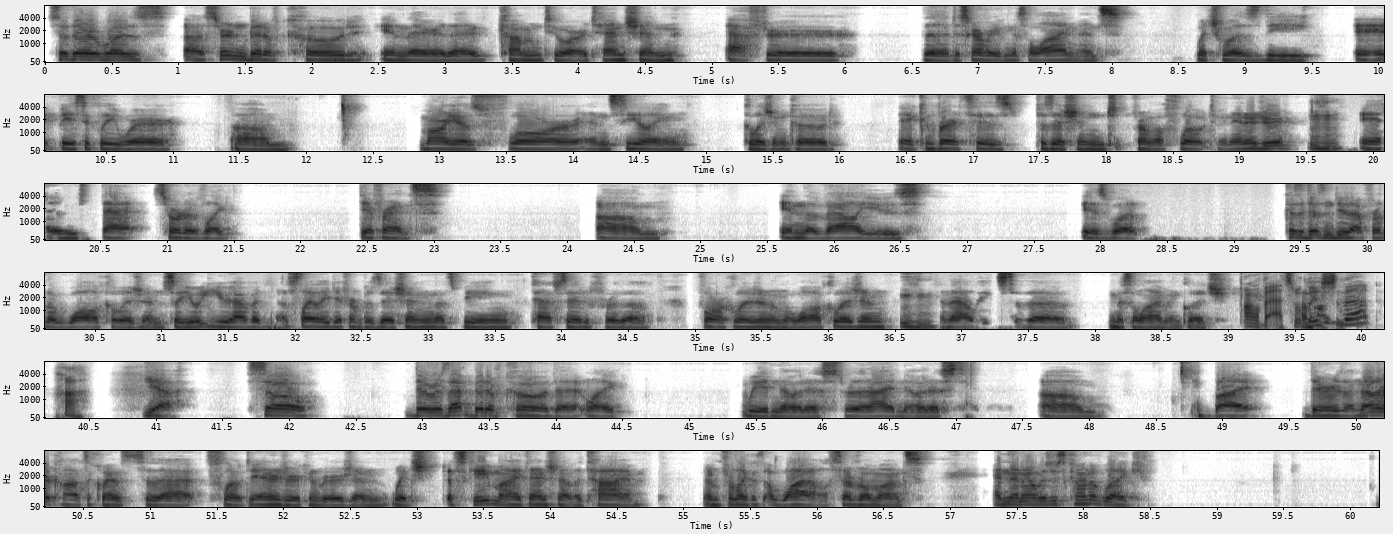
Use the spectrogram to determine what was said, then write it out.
so there was a certain bit of code in there that had come to our attention after the discovery of misalignments, which was the it basically where um, Mario's floor and ceiling collision code it converts his position from a float to an integer, Mhm. and that sort of like difference um, in the values is what because it doesn't do that for the wall collision. So you you have a, a slightly different position that's being tested for the floor collision and the wall collision, hmm and that leads to the misalignment glitch. Oh, that's what leads to Um, that? Huh. Yeah. So there was that bit of code that like we had noticed or that I had noticed. Um, but there's another consequence to that float to integer conversion, which escaped my attention at the time and for like a while, several months. And then I was just kind of like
